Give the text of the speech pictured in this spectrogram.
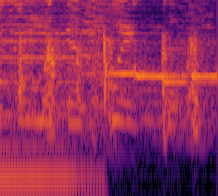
corazón muerde fuego.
